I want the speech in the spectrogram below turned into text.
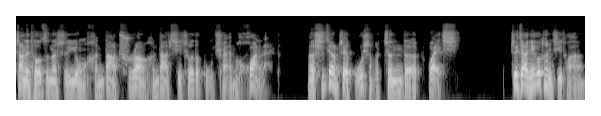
战略投资呢，是用恒大出让恒大汽车的股权换来的。那实际上这也不是什么真的外企，这家牛顿集团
